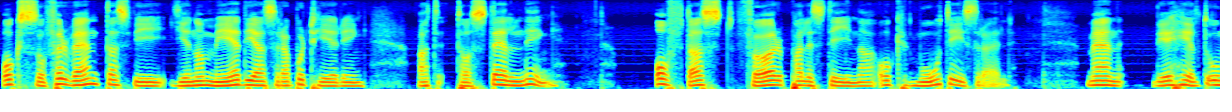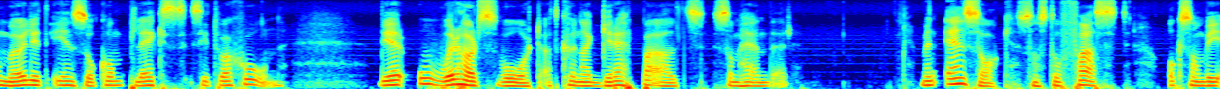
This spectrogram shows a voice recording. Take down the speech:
Och så förväntas vi genom medias rapportering att ta ställning. Oftast för Palestina och mot Israel. Men det är helt omöjligt i en så komplex situation. Det är oerhört svårt att kunna greppa allt som händer. Men en sak som står fast och som vi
